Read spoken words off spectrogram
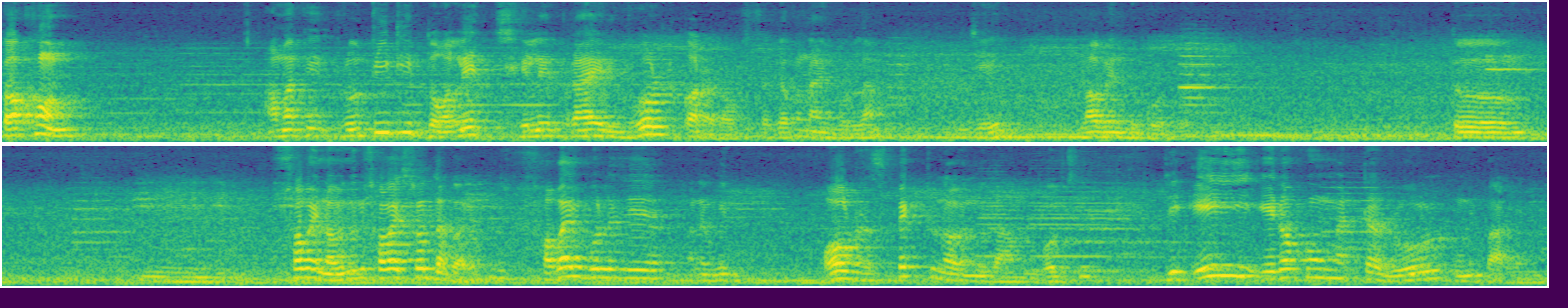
তখন আমাকে প্রতিটি দলের ছেলে প্রায় রিভোল্ট করার অবস্থা। যখন আমি বললাম যে নবেন্দু করব। তো সবাই নবেন্দুকে সবাই শ্রদ্ধা করে। সবাই বলে যে মানে with all respect to Nabendu আমি বলছি যে, এই এরকম একটা রোল উনি পারবেন না।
